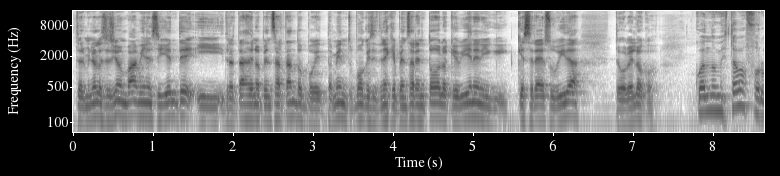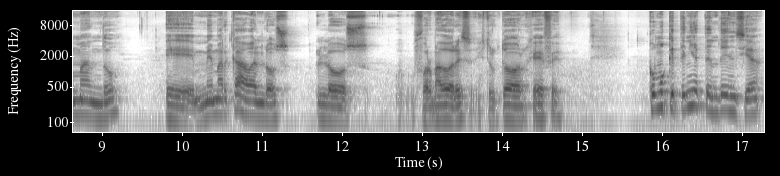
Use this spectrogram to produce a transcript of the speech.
terminó la sesión, va, viene el siguiente y, y tratás de no pensar tanto? Porque también supongo que si tenés que pensar en todo lo que viene y, y qué será de su vida, te vuelve loco. Cuando me estaba formando, eh, me marcaban los, los formadores, instructor, jefe, como que tenía tendencia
